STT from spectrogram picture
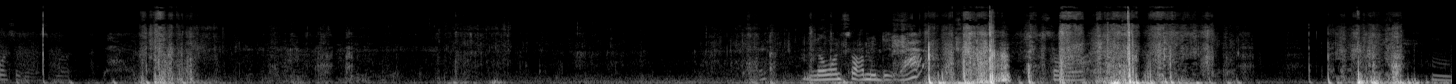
Course it is, but no one saw me do that. So hmm.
